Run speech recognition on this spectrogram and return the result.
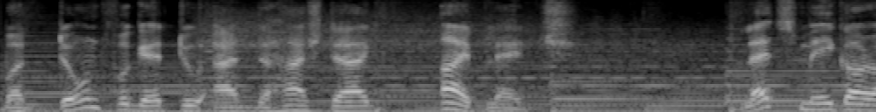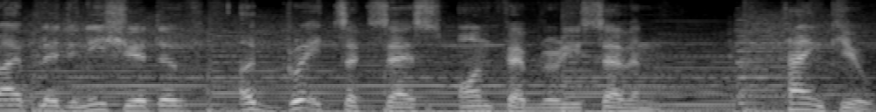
but don't forget to add the hashtag iPledge. Let's make our iPledge initiative a great success on February 7. Thank you.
